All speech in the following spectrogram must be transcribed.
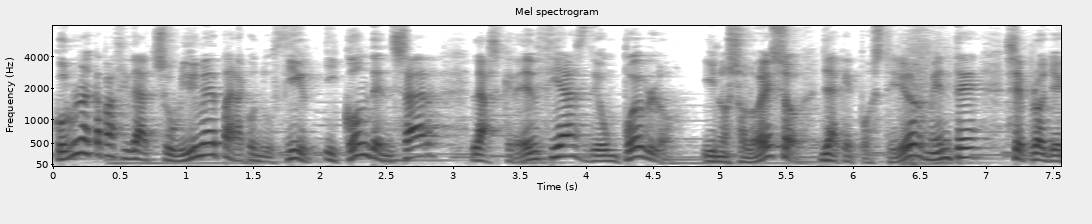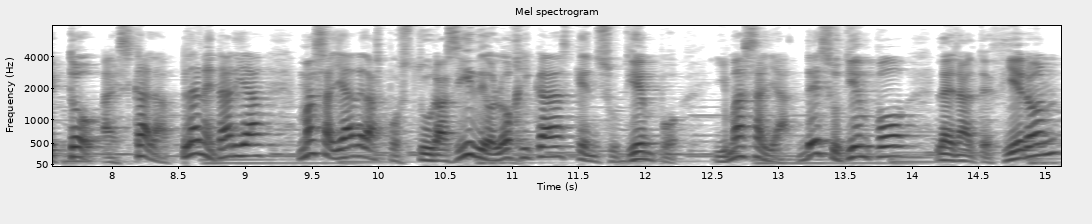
con una capacidad sublime para conducir y condensar las creencias de un pueblo. Y no solo eso, ya que posteriormente se proyectó a escala planetaria más allá de las posturas ideológicas que en su tiempo, y más allá de su tiempo, la enaltecieron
